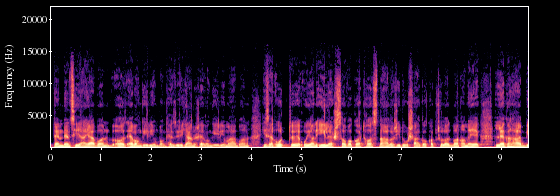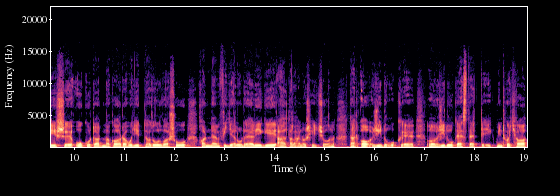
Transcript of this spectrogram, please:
tendenciájában az evangéliumban kezdődik, János evangéliumában, hiszen ott olyan éles szavakat használ a zsidósággal kapcsolatban, amelyek legalábbis okot adnak arra, hogy itt az olvasó, ha nem figyel oda eléggé, általánosítson. Tehát a zsidók, a zsidók ezt tették, mint hogyha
